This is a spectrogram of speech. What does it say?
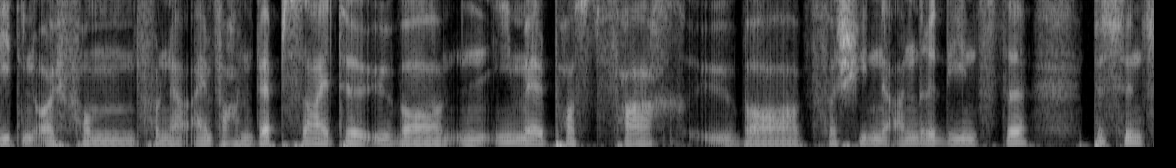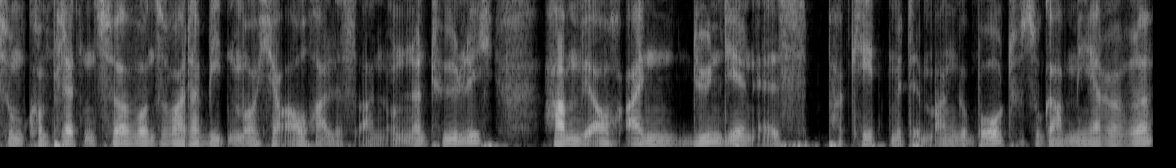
bieten euch vom, von der einfachen Webseite über ein E-Mail-Postfach, über verschiedene andere Dienste bis hin zum kompletten Server und so weiter bieten wir euch ja auch alles an. Und natürlich haben wir auch ein DynDNS-Paket mit im Angebot, sogar mehrere.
